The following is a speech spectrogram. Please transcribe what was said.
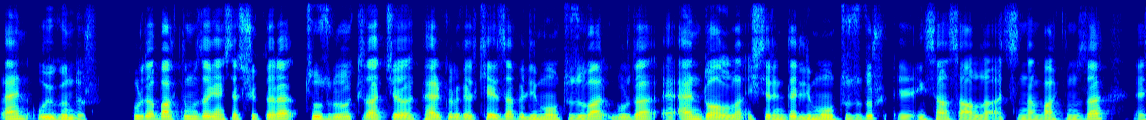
en uygundur. Burada baktığımızda gençler şıklara tuzlu, kızartçı, perklorik asit, ve limon tuzu var. Burada e, en doğal olan işlerinde limon tuzudur. E, insan sağlığı açısından baktığımızda e,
